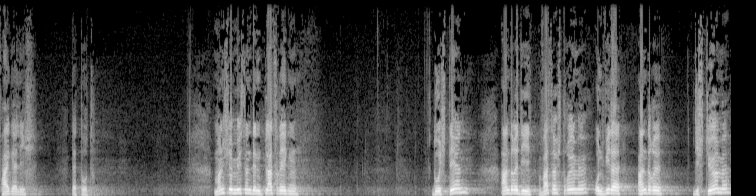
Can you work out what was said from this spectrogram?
unweigerlich der Tod. Manche müssen den Platzregen durchstehen, andere die Wasserströme und wieder andere die Stürme,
